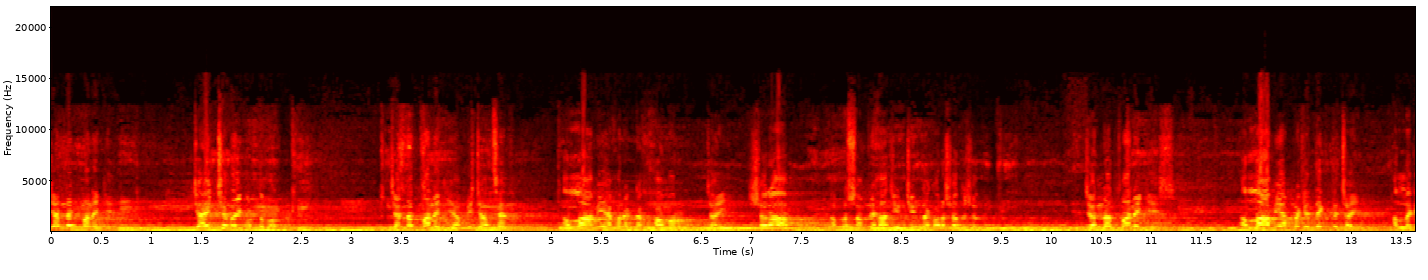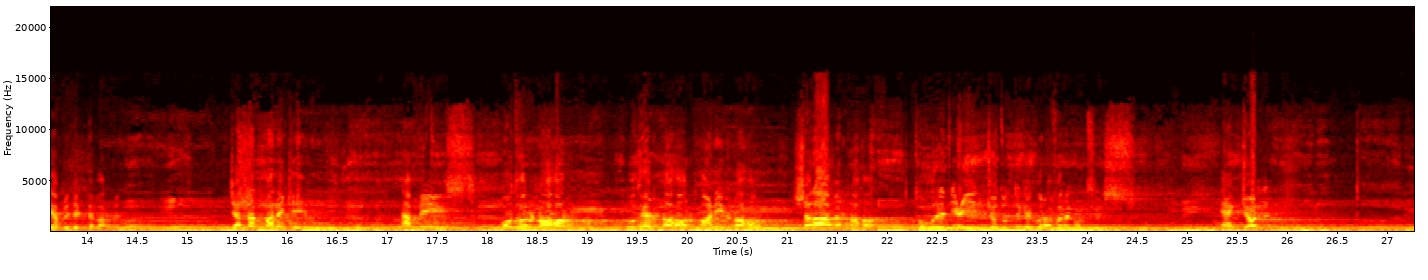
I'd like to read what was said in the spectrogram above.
জান্নাত মানে কি? যা ইচ্ছা তাই করতে পারবেন জান্নাত মানে কি? আপনি চাচ্ছেন, আল্লাহ, আমি এখন একটা খামর চাই, শরাব। আপনার সামনে হাজির, চিন্তা করার সাথে সাথে। জান্নাত মানে কি? আল্লাহ, আমি আপনাকে দেখতে চাই, আল্লাহকে আপনি দেখতে পারবেন। জান্নাত মানে কি? আপনি মধুর নহর, দুধের নহর, পানির নহর, শরাবের নহর ধূরে নিন চতুর্দিকে ঘোরাফেরা করছে একজন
